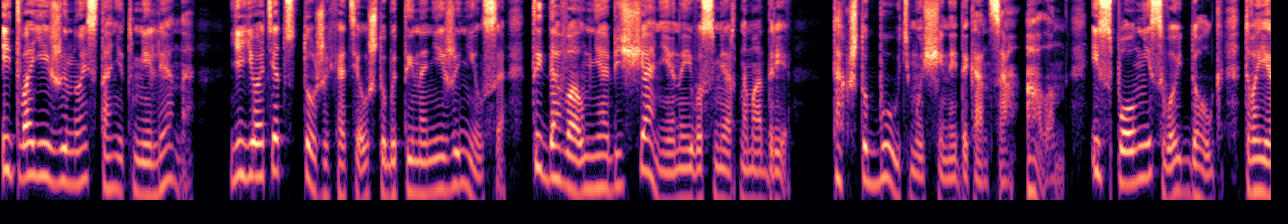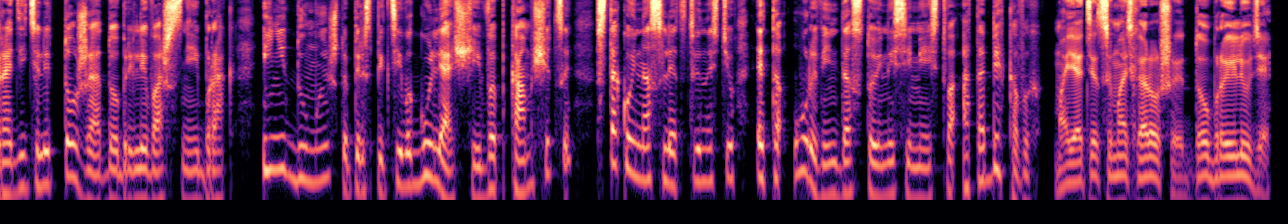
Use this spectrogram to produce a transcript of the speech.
И твоей женой станет Милена — ее отец тоже хотел, чтобы ты на ней женился. Ты давал мне обещание на его смертном одре. Так что будь мужчиной до конца, Алан. Исполни свой долг. Твои родители тоже одобрили ваш с ней брак. И не думаю, что перспектива гулящей вебкамщицы с такой наследственностью – это уровень, достойный семейства Атабековых. «Мои отец и мать хорошие, добрые люди»,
